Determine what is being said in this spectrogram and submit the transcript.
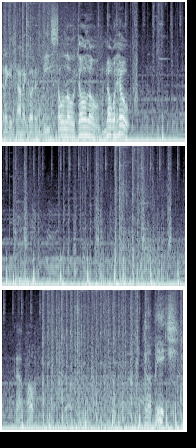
Nigga trying to go to B solo dolo, no help. Get up, bro. Little bitch.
